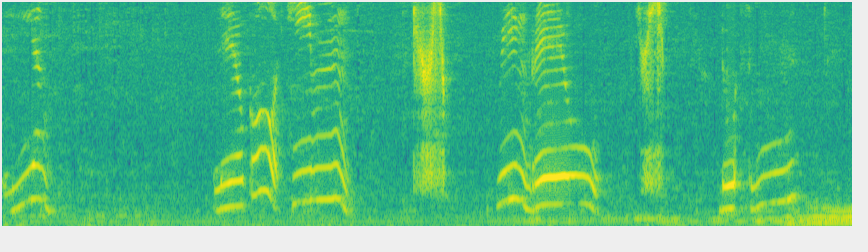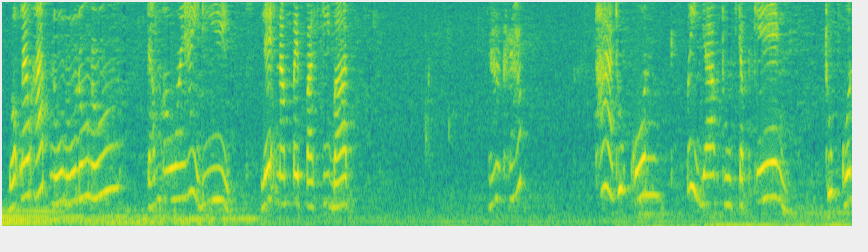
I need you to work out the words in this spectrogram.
เลี้ยง แล้วก็ชิม วิ่งเร็ว โดดสูง บอกแล้วครับ หนูหนูน้องน้องจำเอาไว้ให้ดี และนำไปปฏิบัตินะครับ ถ้าทุกคนไม่อยากถูกจับเกง ทุกคน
